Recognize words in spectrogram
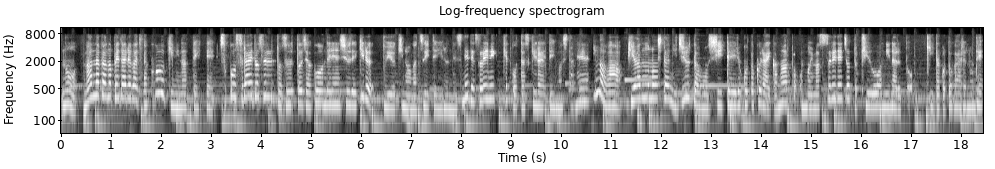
の真ん中のペダルが弱音機になっていてそこをスライドするとずっと弱音で練習できるという機能がついているんですね。でそれに結構助けられていましたね。今はピアノの下に絨毯を敷いていることくらいかなと思います。それでちょっと吸音になると聞いたことがあるので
